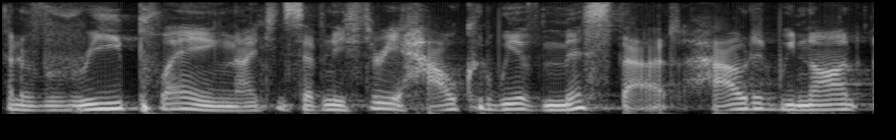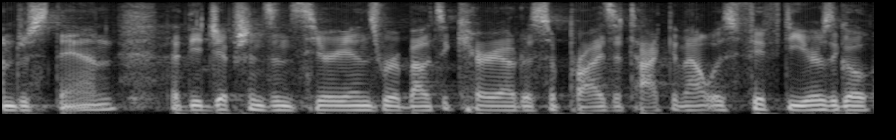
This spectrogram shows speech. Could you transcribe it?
kind of replaying 1973. How could we have missed that? How did we not understand that the Egyptians and Syrians were about to carry out a surprise attack? And that was 50 years ago.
